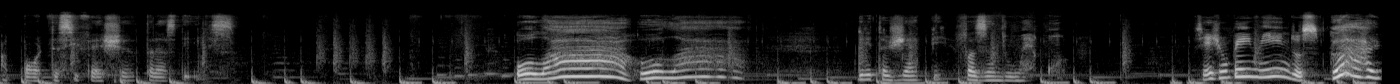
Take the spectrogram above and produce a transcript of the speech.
A porta se fecha atrás deles. Olá! Olá! Grita Jep fazendo um eco. Sejam bem-vindos! Ai,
